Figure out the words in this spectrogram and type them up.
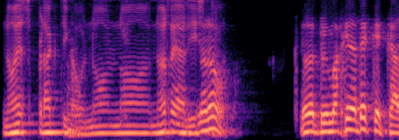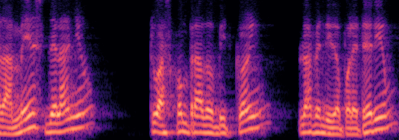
no es práctico, no, no, no, es realista. No, no. tú imagínate que cada mes del año tú has comprado Bitcoin, lo has vendido por Ethereum,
